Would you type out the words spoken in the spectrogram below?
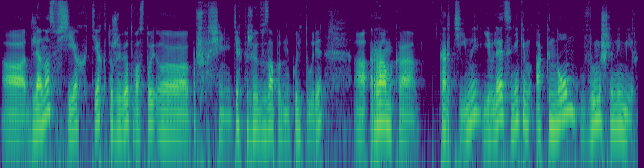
А, для нас всех, тех, кто живет в, Восто... э, прошу прощения, тех, кто живет в западной культуре, а, рамка картины является неким окном в вымышленный мир.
